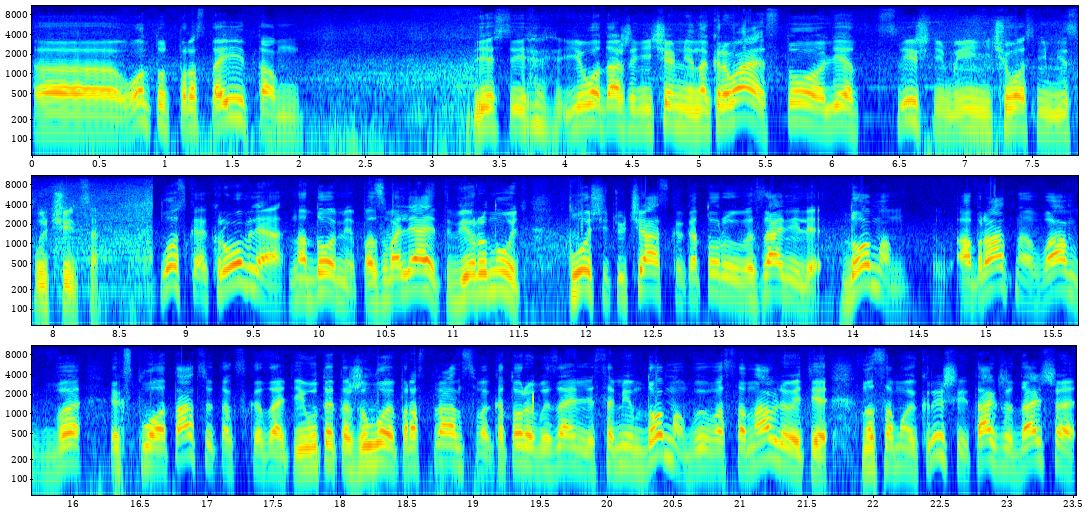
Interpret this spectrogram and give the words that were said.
э, он тут простоит там если его даже ничем не накрывая, 100 лет с лишним и ничего с ним не случится. Плоская кровля на доме позволяет вернуть площадь участка, которую вы заняли домом, обратно вам в эксплуатацию, так сказать. И вот это жилое пространство, которое вы заняли самим домом, вы восстанавливаете на самой крыше. И также дальше,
